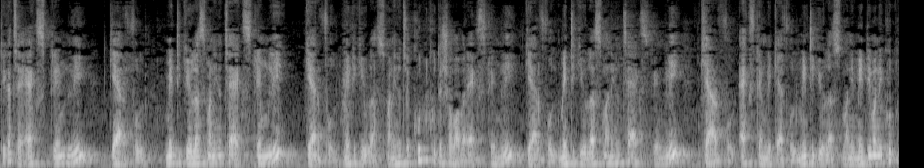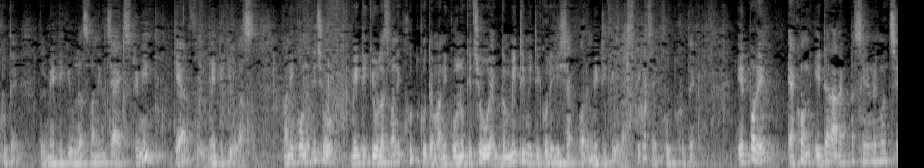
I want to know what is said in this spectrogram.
ঠিক আছে? এক্সট্রিমলি কেয়ারফুল মেটিকিউলাস মানে হচ্ছে এক্সট্রিমলি কেয়ারফুল মেটিকিউলাস মানে হচ্ছে খুঁতখুঁতে স্বভাবের এক্সট্রিমলি কেয়ারফুল মেটিকিউলাস মানে হচ্ছে extremely careful extremely careful meticulous মানে মেটি মানে খুঁতখুঁতে। তাহলে মেটিকিউলাস মানে হচ্ছে এক্সট্রিমলি কেয়ারফুল মেটিকিউলাস মানে কোনো কিছু মেটিকিউলাস মানে খুঁতখুঁতে মানে কোনো কিছু একদম মিটি মিটি করে হিসাব করে মেটিকিউলাস ঠিক আছে? খুঁতখুঁতে। এরপরে এখন এটার আরেকটা সিনোনিম হচ্ছে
